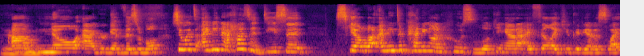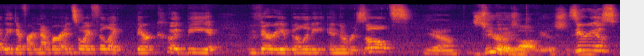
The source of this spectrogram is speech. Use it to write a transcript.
Yeah. Um no aggregate visible. So it's I mean it has a decent scale but I mean depending on who's looking at it, I feel like you could get a slightly different number and so I feel like there could be variability in the results. yeah. Zero is obvious. Zero is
